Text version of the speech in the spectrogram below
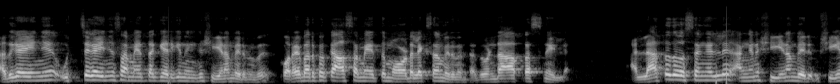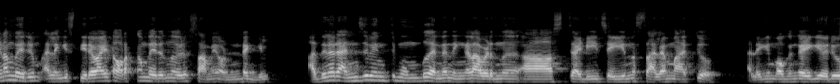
അത് കഴിഞ്ഞ് ഉച്ച കഴിഞ്ഞ സമയത്തൊക്കെ ആയിരിക്കും നിങ്ങൾക്ക് ക്ഷീണം വരുന്നത്. കുറെ പേർക്കൊക്കെ ആ സമയത്ത് മോഡൽ എക്സാം വരുന്നുണ്ട്. അതുകൊണ്ട് ആ പ്രശ്നമില്ല അല്ലാത്ത ദിവസങ്ങളിൽ അങ്ങനെ ക്ഷീണം വരും. ക്ഷീണം വരും. അല്ലെങ്കിൽ സ്ഥിരമായിട്ട് ഉറക്കം വരുന്ന ഒരു സമയം ഉണ്ടെങ്കിൽ അതിനൊരു അഞ്ച് മിനിറ്റ് മുമ്പ് തന്നെ നിങ്ങൾ അവിടുന്ന് ആ സ്റ്റഡി ചെയ്യുന്ന സ്ഥലം മാറ്റുമോ അല്ലെങ്കിൽ മുഖം കഴുകി ഒരു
